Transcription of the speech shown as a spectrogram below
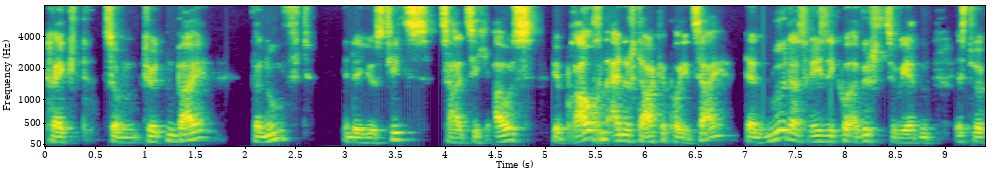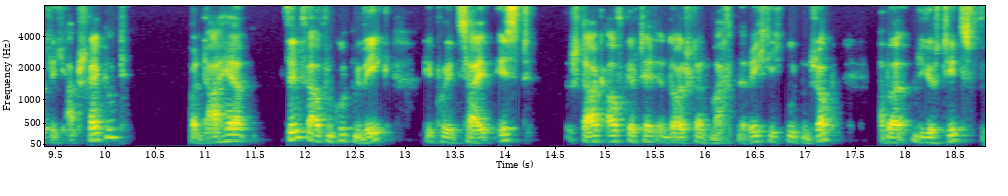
trägt zum Töten bei. Vernunft in der Justiz zahlt sich aus. Wir brauchen eine starke Polizei, denn nur das Risiko, erwischt zu werden, ist wirklich abschreckend. Von daher sind wir auf einem guten Weg. Die Polizei ist stark aufgestellt in Deutschland, macht einen richtig guten Job. Aber die Justiz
